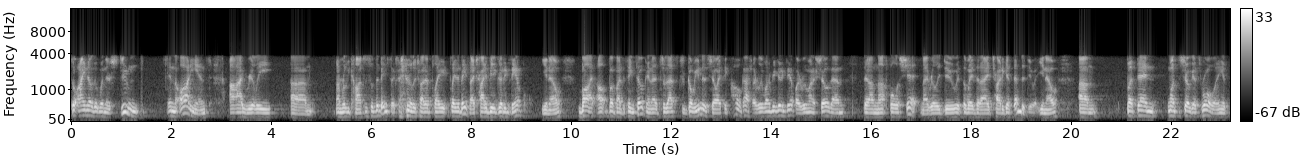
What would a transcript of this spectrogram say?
so I know that when there's students in the audience, I really um, I'm really conscious of the basics. I really try to play play the basics. I try to be a good example, you know. But uh, but by the same token, so that's going into the show. I think, oh gosh, I really want to be a good example. I really want to show them that I'm not full of shit, and I really do it the way that I try to get them to do it, you know. Um, but then once the show gets rolling, it's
